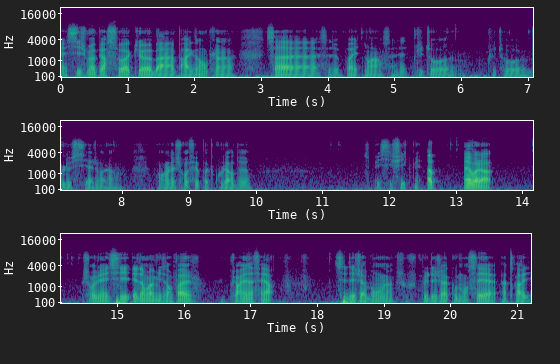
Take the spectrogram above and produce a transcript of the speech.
Et si je m'aperçois que, bah, par exemple, euh, ça, euh, ça ne veut pas être noir, ça va être plutôt, euh, plutôt bleu ciel, voilà. Alors là, je refais pas de couleur de spécifique, mais hop, et voilà. Je reviens ici, et dans ma mise en page, plus rien à faire c'est déjà bon, là, je peux déjà commencer à, travailler.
